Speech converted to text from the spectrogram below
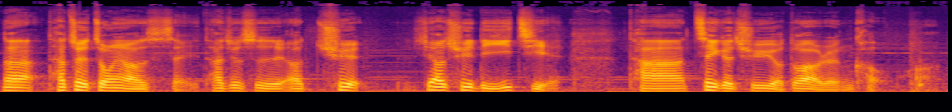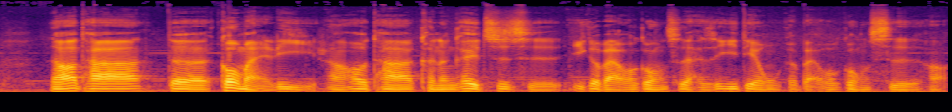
那他最重要的是谁？他就是要去要去理解他这个区域有多少人口啊，然后他的购买力，然后他可能可以支持一个百货公司，还是一点五个百货公司哈，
